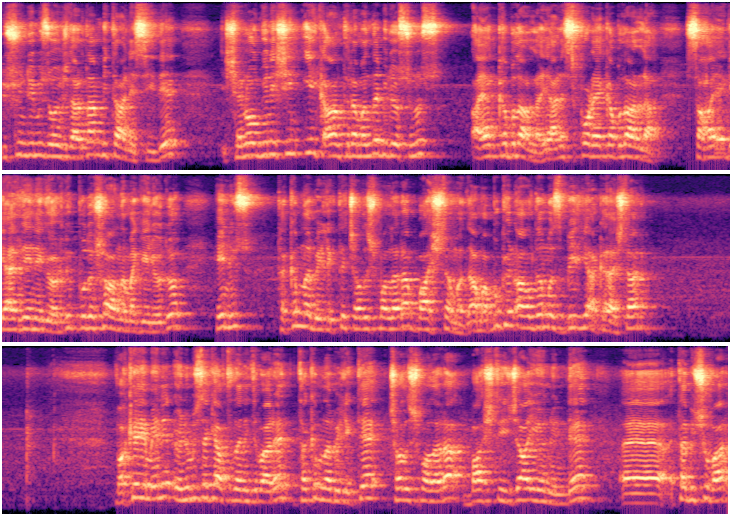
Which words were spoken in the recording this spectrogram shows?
düşündüğümüz oyunculardan bir tanesiydi. Şenol Güneş'in ilk antrenmanında biliyorsunuz ayakkabılarla yani spor ayakkabılarla sahaya geldiğini gördük. Bu da şu anlama geliyordu. Henüz takımla birlikte çalışmalara başlamadı. Ama bugün aldığımız bilgi arkadaşlar Vakayeme'nin önümüzdeki haftadan itibaren takımla birlikte çalışmalara başlayacağı yönünde. Ee, tabii şu var,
